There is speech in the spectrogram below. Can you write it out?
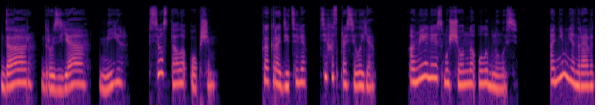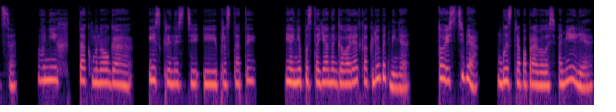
Дар, друзья, мир — все стало общим. «Как родители?» — тихо спросила я. Амелия смущенно улыбнулась. «Они мне нравятся. В них так много искренности и простоты, и они постоянно говорят, как любят меня. То есть тебя. Быстро поправилась Амелия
